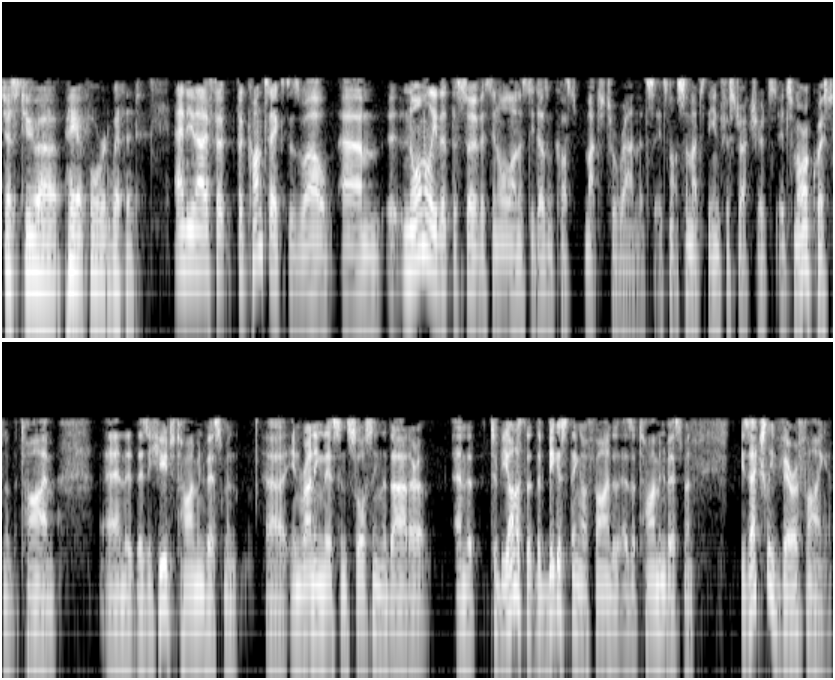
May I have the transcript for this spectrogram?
Just to uh, pay it forward with it. And you know, for for context as well, um, normally that the service, in all honesty, doesn't cost much to run. It's it's not so much the infrastructure; it's it's more a question of the time, and there's a huge time investment uh, in running this and sourcing the data. And that, to be honest, that the biggest thing I find as a time investment is actually verifying it.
